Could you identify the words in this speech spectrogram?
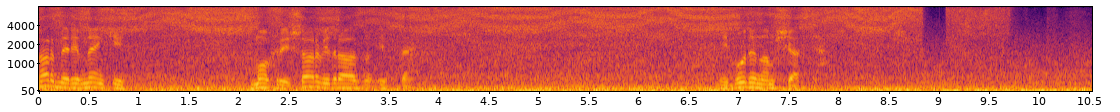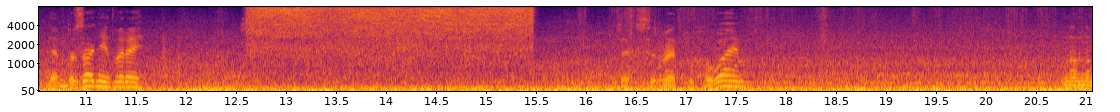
Гарний рівненький мокрий шар відразу і все. І буде нам щастя. Йдемо до задніх дверей. Так, серветку ховаємо. Вона нам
